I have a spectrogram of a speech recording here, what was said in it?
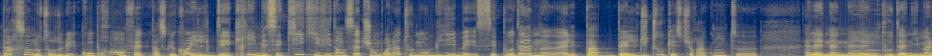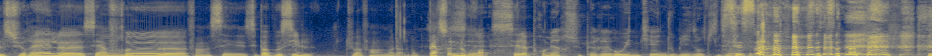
personne autour de lui comprend en fait. Parce que quand il décrit, mais c'est qui qui vit dans cette chambre-là Tout le monde lui dit, mais c'est Podane, elle est pas belle du tout, qu'est-ce que tu racontes Euh, elle a, une, elle a une Mhm. peau d'animal sur elle, euh, c'est Mhm. affreux, euh, enfin c'est pas possible. Tu vois, enfin voilà. Donc personne ne le croit. C'est la première super-héroïne qui a une double identité. en C'est fait. ça.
